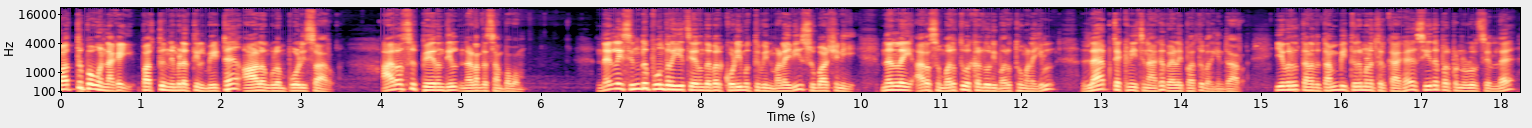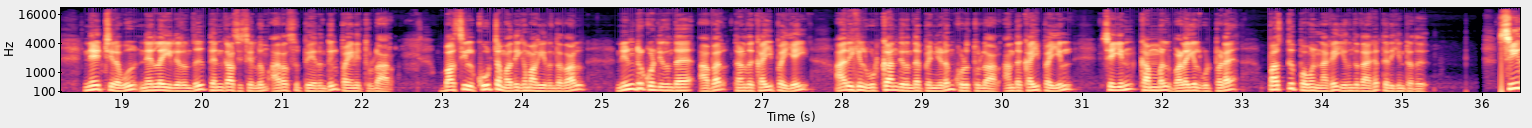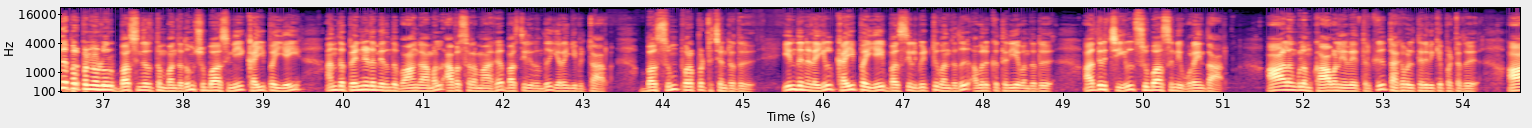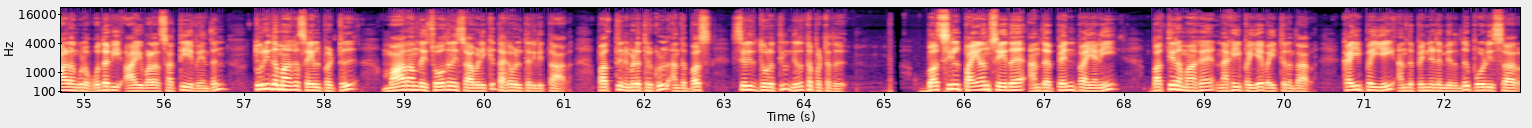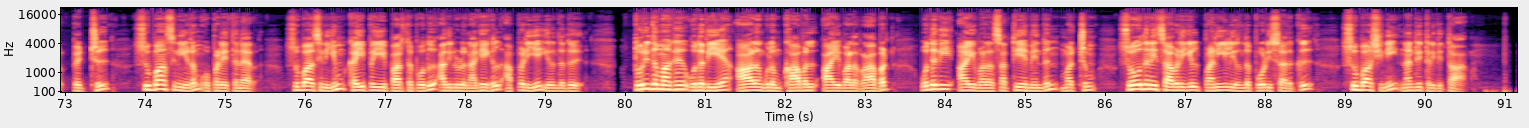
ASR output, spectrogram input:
பத்து பவுன் நகை பத்து நிமிடத்தில் மீட்ட ஆலங்குளம் போலீசார். அரசு பேருந்தில் நடந்த சம்பவம். நெல்லை சிந்து பூந்தரையைச் சேர்ந்தவர் கொடிமுத்துவின் மனைவி சுபாஷினி நெல்லை அரசு மருத்துவக் கல்லூரி மருத்துவமனையில் லேப் டெக்னீஷியனாக வேலை பார்த்து வருகின்றார். இவர் தனது தம்பி திருமணத்திற்காக சீதப்பரப்பநல்லூர் செல்ல நேற்றிரவு நெல்லையிலிருந்து தென்காசி செல்லும் அரசு பேருந்தில் பயணித்துள்ளார். பஸ்ஸில் கூட்டம் அதிகமாக இருந்ததால் நின்று கொண்டிருந்த அவர் தனது கைப்பையை அருகில் உட்கார்ந்திருந்த பெண்ணிடம் கொடுத்துள்ளார். அந்த கைப்பையில் செயின் கம்மல் வளையல் உட்பட பத்து பவுன் நகை இருந்ததாக தெரிகின்றது. சீதப்பற்பநல்லூர் பஸ் நிறுத்தம் வந்ததும் சுபாசினி கைப்பையை அந்த பெண்ணிடமிருந்து வாங்காமல் அவசரமாக பஸ்ஸிலிருந்து இறங்கிவிட்டார். பஸ்ஸும் புறப்பட்டு சென்றது. இந்த நிலையில் கைப்பையை பஸ்ஸில் விட்டு வந்தது அவருக்கு தெரிய வந்தது. அதிர்ச்சியில் சுபாசினி உறைந்தார். ஆலங்குளம் காவல் நிலையத்திற்கு தகவல் தெரிவிக்கப்பட்டது. ஆலங்குளம் உதவி ஆய்வாளர் சத்தியவேந்தன் துரிதமாக செயல்பட்டு மாராந்தை சோதனை சாவடிக்கு தகவல் தெரிவித்தார். பத்து நிமிடத்திற்குள் அந்த பஸ் சிறிது தூரத்தில் நிறுத்தப்பட்டது. பஸ்ஸில் பயணம் செய்த அந்த பெண் பயணி பத்திரமாக நகைப்பையை வைத்திருந்தார். கைப்பையை அந்த பெண்ணிடமிருந்து போலீசார் பெற்று சுபாசினியிடம் ஒப்படைத்தனர். சுபாசினியும் கைப்பையை பார்த்தபோது அதில் உள்ள நகைகள் அப்படியே இருந்தது. துரிதமாக உதவிய ஆலங்குளம் காவல் ஆய்வாளர் ராபர்ட் உதவி ஆய்வாளர் சத்தியமேந்தன் மற்றும் சோதனை சாவடியில் பணியில் இருந்த போலீசாருக்கு சுபாஷினி நன்றி தெரிவித்தார்.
